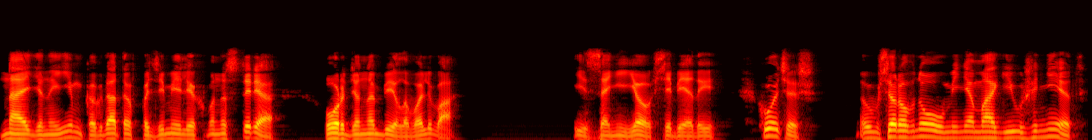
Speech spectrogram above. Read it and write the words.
найденный им когда-то в подземельях монастыря Ордена Белого Льва. Из-за нее все беды. Хочешь, все равно у меня магии уже нет.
